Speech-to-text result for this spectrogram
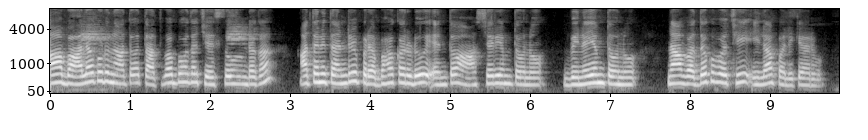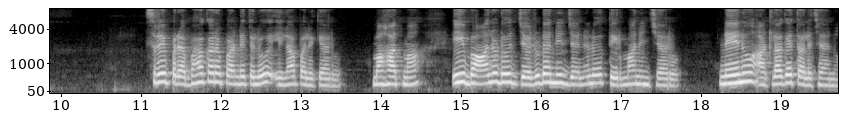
ఆ బాలకుడు నాతో తత్వబోధ చేస్తూ ఉండగా అతని తండ్రి ప్రభాకరుడు ఎంతో ఆశ్చర్యంతోనూ వినయంతోనూ నా వద్దకు వచ్చి ఇలా పలికారు. శ్రీ ప్రభాకర పండితులు ఇలా పలికారు. మహాత్మా ఈ బాలుడు జడుడని జనులు తీర్మానించారు. నేను అట్లాగే తలచాను.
